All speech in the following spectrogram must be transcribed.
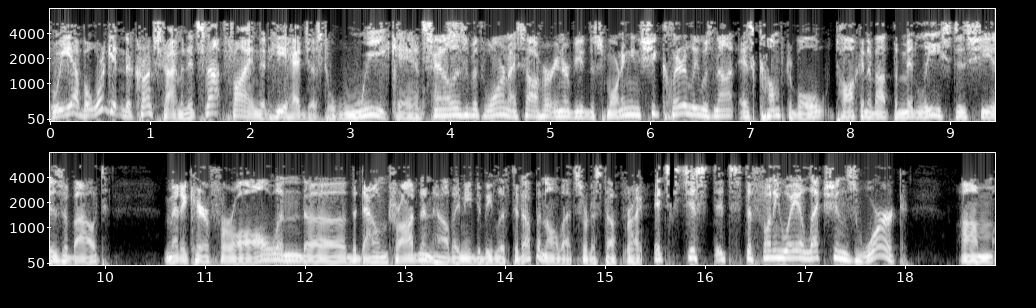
Well, yeah, but we're getting to crunch time, and it's not fine that he had just weak answers. And Elizabeth Warren, I saw her interviewed this morning, and she clearly was not as comfortable talking about the Middle East as she is about Medicare for all and uh, the downtrodden and how they need to be lifted up and all that sort of stuff. Right. It's just it's the funny way elections work. Um,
